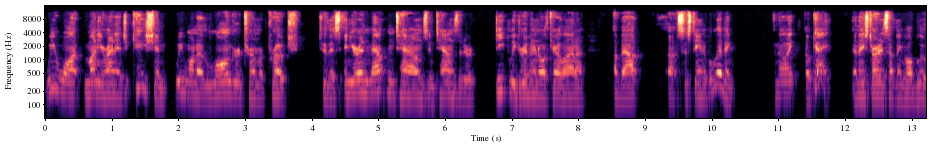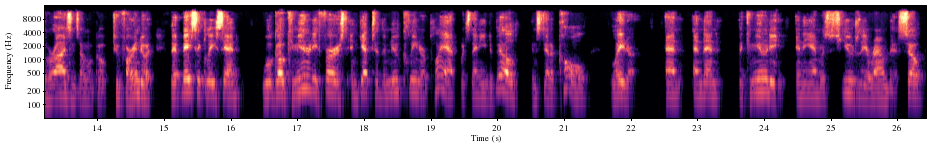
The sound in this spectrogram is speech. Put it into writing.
We want money around education. We want a longer term approach to this. And you're in mountain towns and towns that are deeply driven in North Carolina about uh, sustainable living. And they're like, Okay and they started something called Blue Horizons. I won't go too far into it. That basically said we'll go community first and get to the new cleaner plant, which they need to build instead of coal later. And and then the community in the end was hugely around this. So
